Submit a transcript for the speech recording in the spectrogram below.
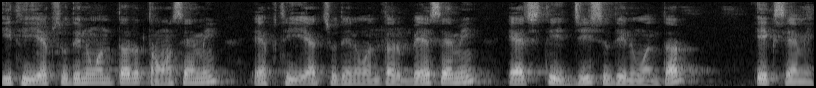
ઈથી એફ સુધીનું અંતર ત્રણ સેમી એફથી એચ સુધીનું અંતર બે સેમી એચથી જી સુધીનું અંતર એક સેમી.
